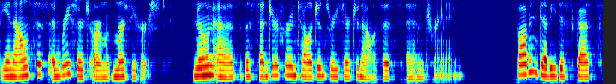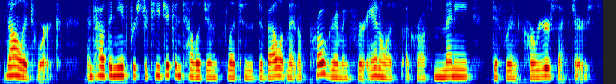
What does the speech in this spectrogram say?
the analysis and research arm of Mercyhurst, known as the Center for Intelligence Research Analysis and Training. Bob and Debbie discuss knowledge work and how the need for strategic intelligence led to the development of programming for analysts across many different career sectors.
